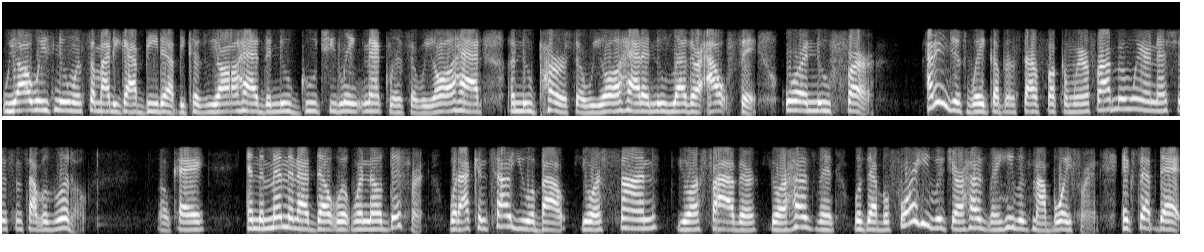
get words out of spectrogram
We always knew when somebody got beat up because we all had the new Gucci link necklace, or we all had a new purse, or we all had a new leather outfit, or a new fur. I didn't just wake up and start fucking wearing fur. I've been wearing that shit since I was little. Okay? And the men that I dealt with were no different. What I can tell you about your son, your father, your husband was that before he was your husband, he was my boyfriend, except that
